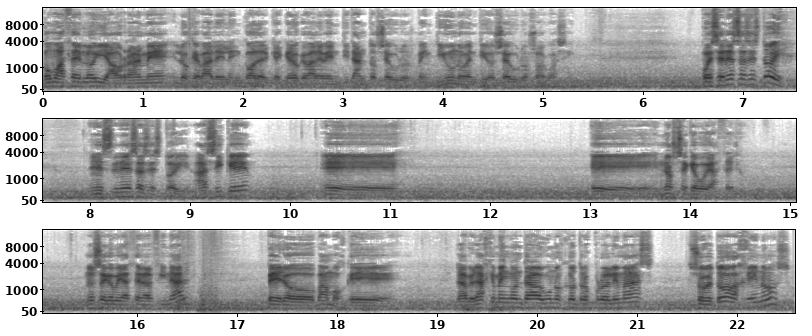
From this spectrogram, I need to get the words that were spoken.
cómo hacerlo y ahorrarme lo que vale el encoder, que creo que vale veintitantos euros, 21, 22 euros o algo así. Pues en esas estoy, en esas estoy. Así que, eh, eh, no sé qué voy a hacer. No sé qué voy a hacer al final, pero vamos, que la verdad es que me he encontrado algunos que otros problemas, sobre todo ajenos,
